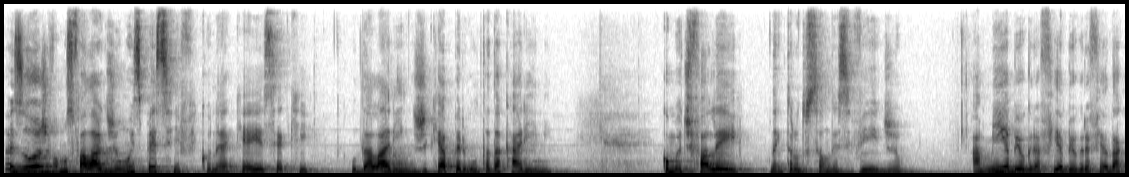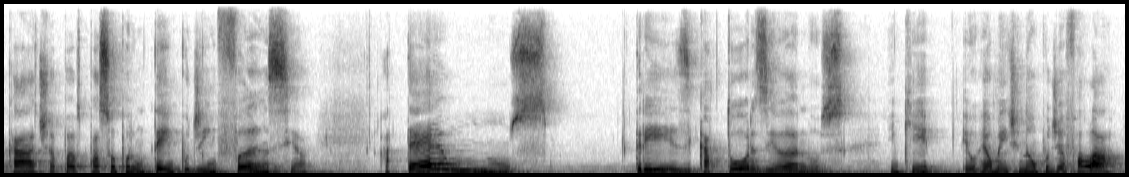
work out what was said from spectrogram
Mas hoje vamos falar de um específico, né, que é esse aqui, o da laringe, que é a pergunta da Karine. Como eu te falei na introdução desse vídeo, a minha biografia, a biografia da Kátia, passou por um tempo de infância até uns 13, 14 anos em que eu realmente não podia falar.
